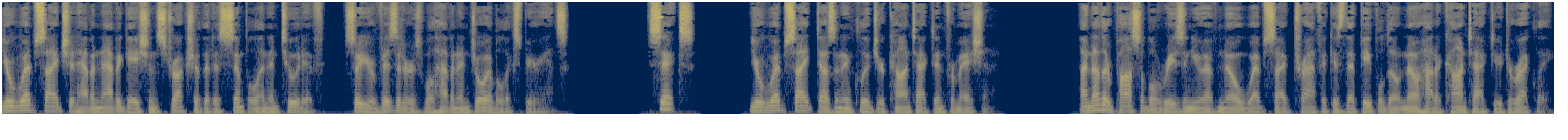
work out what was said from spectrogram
Your website should have a navigation structure that is simple and intuitive, so your visitors will have an enjoyable experience. 6. Your website doesn't include your contact information. Another possible reason you have no website traffic is that people don't know how to contact you directly.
